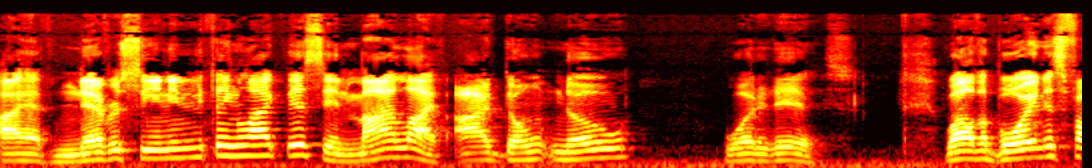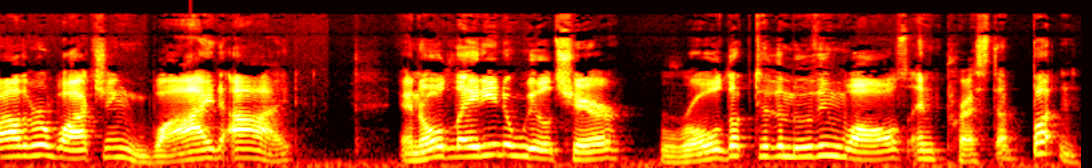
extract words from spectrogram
I have never seen anything like this in my life. I don't know what it is. While the boy and his father were watching, wide eyed, an old lady in a wheelchair rolled up to the moving walls and pressed a button.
